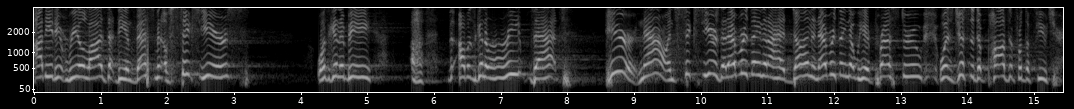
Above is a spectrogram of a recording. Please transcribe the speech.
I didn't realize that the investment of six years was going to be uh, I was going to reap that here, now, in six years, that everything that I had done and everything that we had pressed through was just a deposit for the future.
